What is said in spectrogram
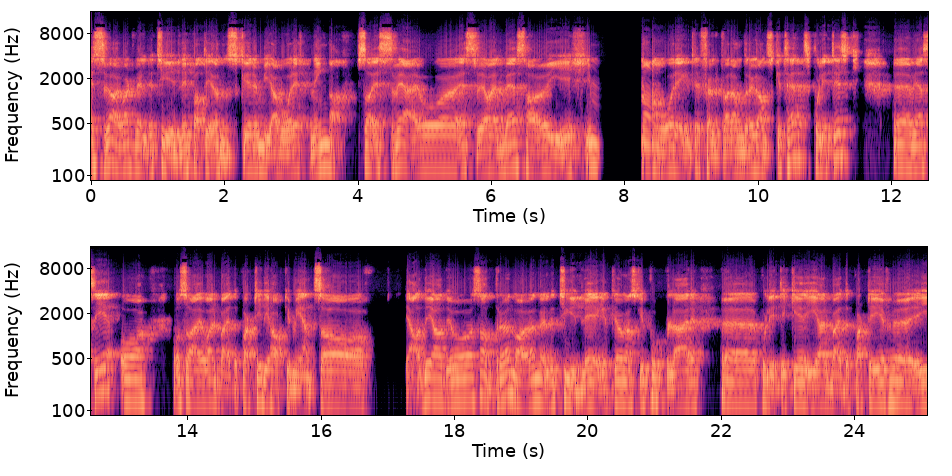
SV har jo vært veldig tydelig på at de ønsker mye av vår retning. Da. Så SV, jo, SV og NBS har jo i, i mange år egentlig fulgt hverandre ganske tett politisk, vil jeg si. Og, og så er jo Arbeiderpartiet De har ikke ment så ja, de hadde jo Sandtrøen var jo en veldig tydelig egentlig og ganske populær eh, politiker i Arbeiderpartiet eh, i,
